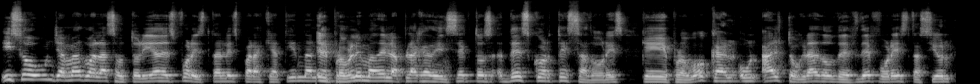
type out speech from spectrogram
hizo un llamado a las autoridades forestales para que atiendan el problema de la plaga de insectos descortezadores que provocan un alto grado de deforestación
